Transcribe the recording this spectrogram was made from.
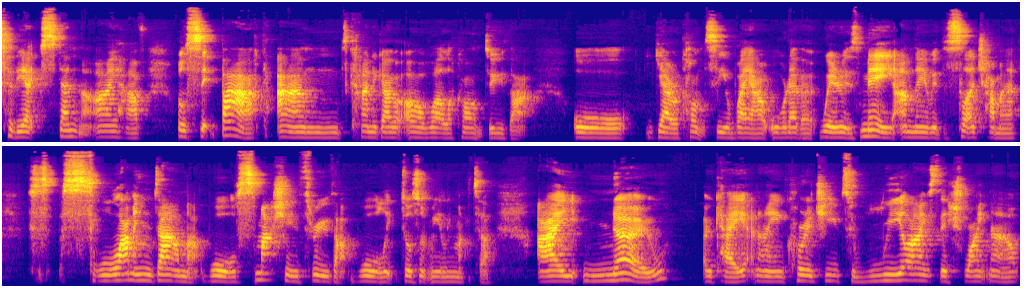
to the extent that I have, will sit back and kind of go, oh, well, I can't do that. Or, yeah, I can't see a way out, or whatever. Whereas me, I'm there with the sledgehammer, s- slamming down that wall, smashing through that wall. It doesn't really matter. I know, okay, and I encourage you to realize this right now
